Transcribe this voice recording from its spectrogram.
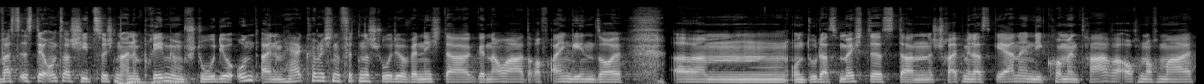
was ist der Unterschied zwischen einem Premium-Studio und einem herkömmlichen Fitnessstudio? Wenn ich da genauer drauf eingehen soll ähm, und du das möchtest, dann schreib mir das gerne in die Kommentare auch nochmal,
